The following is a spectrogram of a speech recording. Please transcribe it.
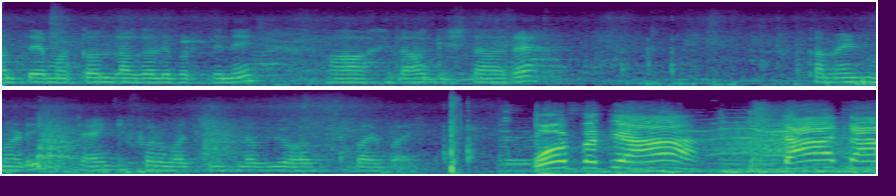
ಮತ್ತು ಮತ್ತೊಂದು ಲಾಗಲ್ಲಿ ಬರ್ತೀನಿ. ಲಾಗ್ ಇಷ್ಟ ಆದರೆ ಕಮೆಂಟ್ ಮಾಡಿ. Thank you for watching love you all bye bye tata.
